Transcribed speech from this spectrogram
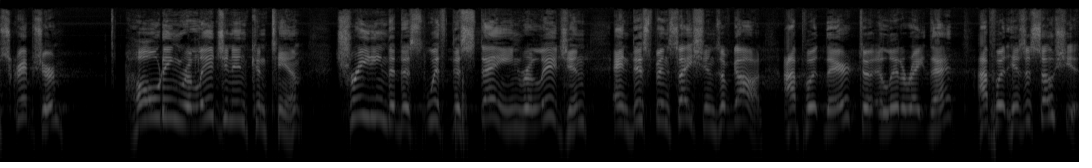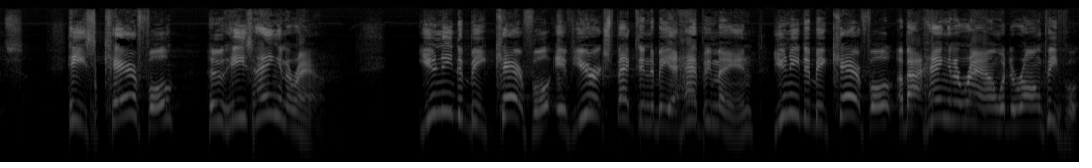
Scripture, holding religion in contempt, treating the dis- with disdain religion and dispensations of God. I put there to alliterate that, I put his associates. He's careful who he's hanging around. You need to be careful if you're expecting to be a happy man, you need to be careful about hanging around with the wrong people.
